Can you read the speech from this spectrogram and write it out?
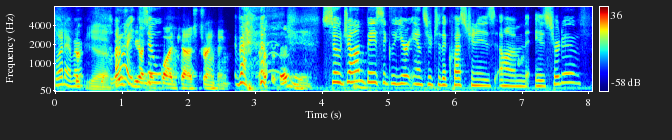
whatever. Yeah. They All should right, be on so- podcast drinking. That's what they need. So, John, basically, your answer to the question is um, is sort of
